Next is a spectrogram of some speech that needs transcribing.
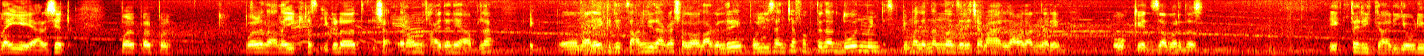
नाही आहे यार शेट पळ पळ पळ. पळ नाना इकडं इकडं शा- राहून फायदा नाही आपला. एक मला एखादी चांगली जागा शोधावं लागेल रे. पोलिसांच्या फक्त ना दोन मिनटासाठी मला ना नजरेच्या बाहेर जावं लागणार आहे. ओके जबरदस्त. एक तरी गाडी एवढी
